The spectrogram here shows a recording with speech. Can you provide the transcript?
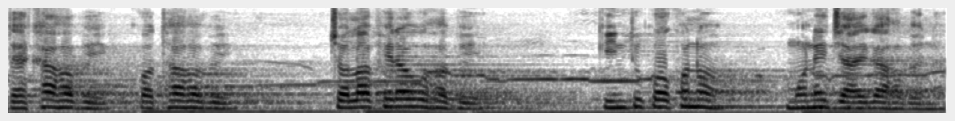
দেখা হবে, কথা হবে, চলাফেরাও হবে, কিন্তু কখনো মনে জায়গা হবে না।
